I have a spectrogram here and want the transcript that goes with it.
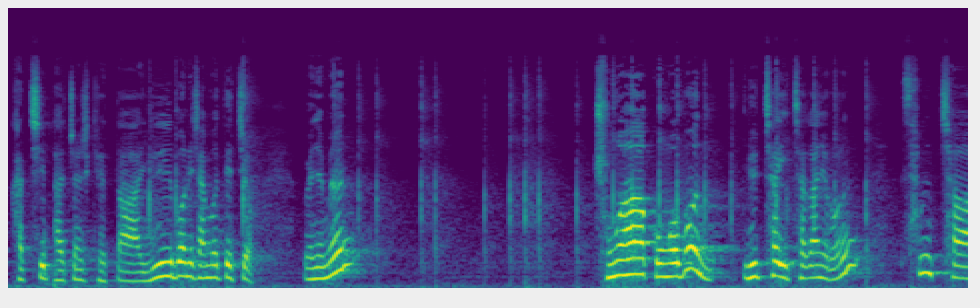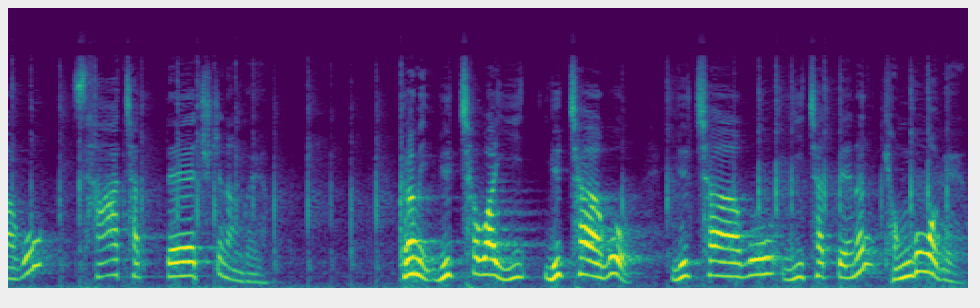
같이 발전시켰다. 1번이 잘못됐죠. 왜냐면 중화공업은 1차, 2차가 아니로는 3차하고 4차 때 추진한 거예요. 그러면 1차와 2, 1차하고 1차하고 2차 때는 경공업이에요.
